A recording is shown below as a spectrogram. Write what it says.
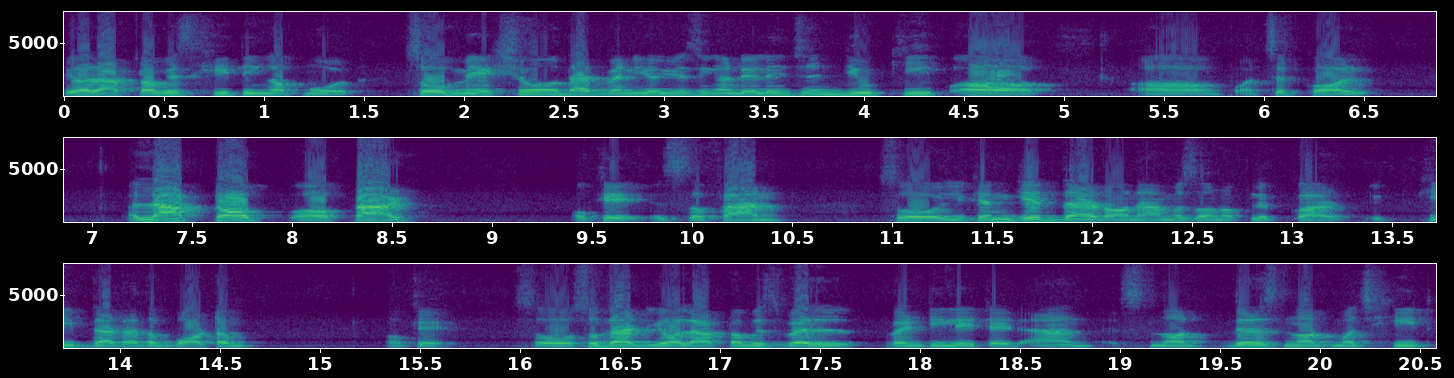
Your laptop is heating up more. So make sure that when you're using Unreal Engine, you keep a, what's it called, a laptop uh, pad. Okay, it's a fan. So you can get that on Amazon or Flipkart. You keep that at the bottom. Okay, so so that your laptop is well ventilated and it's not there's not much heat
